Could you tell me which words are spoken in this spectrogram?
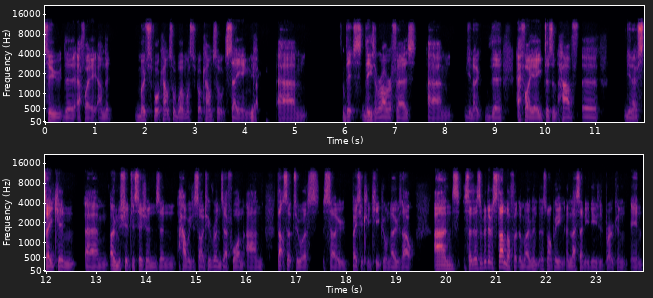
to the FIA and the Motorsport Council, World Motorsport Council, saying Yeah. um, this, these are our affairs. Um, you know, the FIA doesn't have a you know stake in um, ownership decisions and how we decide who runs F1, and that's up to us. So basically, keep your nose out. And so there's a bit of a standoff at the moment. There's not been, unless any news is broken in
